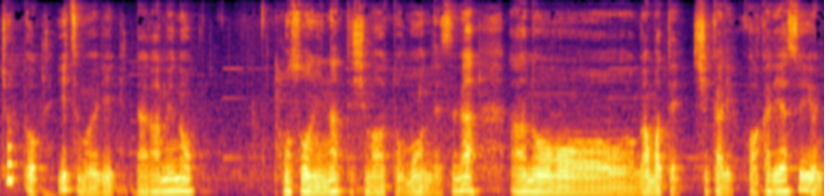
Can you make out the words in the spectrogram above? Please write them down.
ちょっといつもより長めの放送になってしまうと思うんですが、あのー、頑張ってしっかり分かりやすいように、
